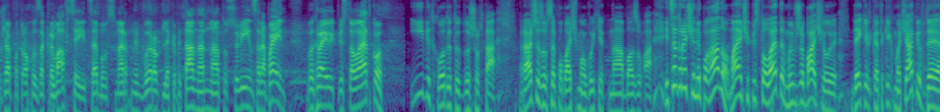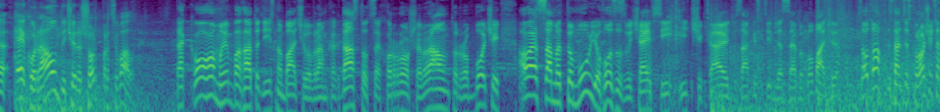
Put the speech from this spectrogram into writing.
вже потроху закривався, і це був смертний вирок для капітана Натусу тусові. Інсерапейн виграють пістолетку. і відходити до шорта. Радше за все побачимо вихід на базу А. І це, до речі, непогано. Маючи пістолети, ми вже бачили декілька таких матчапів, де еко-раунди через шорт працювали. Такого ми багато дійсно бачили в рамках Дасту. Це хороший раунд, робочий. Але саме тому його зазвичай всі і чекають в захисті для себе побачити. Все одно дистанція скорочується,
